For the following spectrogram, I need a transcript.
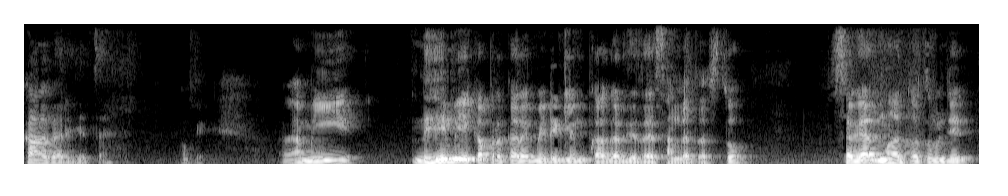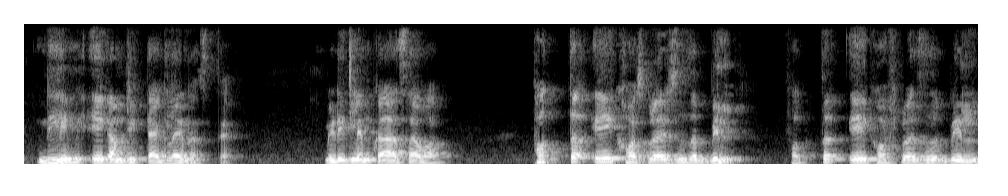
का गरजेचं आहे? आम्ही नेहमी एका प्रकारे मेडिक्लेम का गरजेचं आहे सांगत असतो. सगळ्यात महत्त्वाचं म्हणजे नेहमी एक आमची टॅगलाईन असते. मेडिक्लेम का असावा? फक्त एक हॉस्पिटलायझेशनचं बिल फक्त एक हॉस्पिटलायझेशनचं बिल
